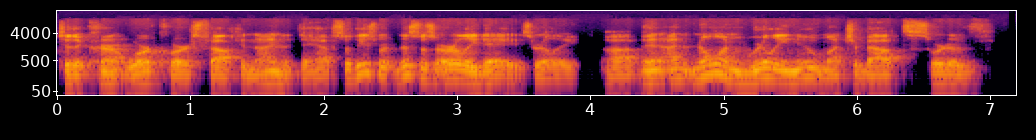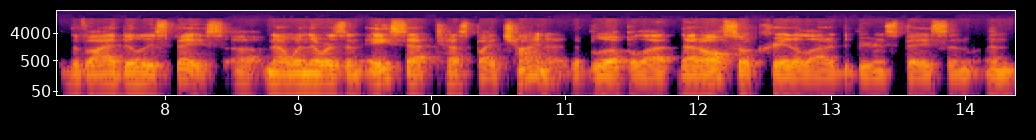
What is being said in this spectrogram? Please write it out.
to the current workhorse Falcon 9 that they have. So these were this was early days, really, uh, and, and no one really knew much about sort of the viability of space. Uh, now, when there was an ASAT test by China that blew up a lot, that also created a lot of debris in space. And, and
